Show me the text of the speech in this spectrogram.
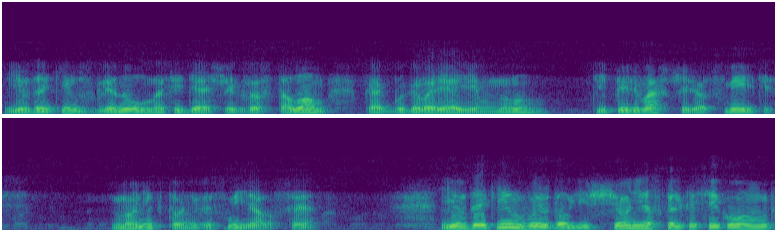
Евдоким взглянул на сидящих за столом, как бы говоря им, «Ну, теперь ваш черед, смейтесь». Но никто не засмеялся. Евдоким выждал еще несколько секунд,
